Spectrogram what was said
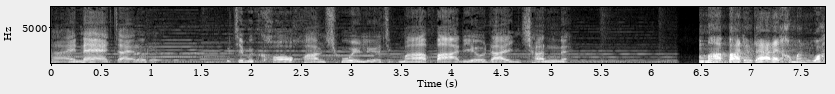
นายแน่ใจแล้วเหรอว่าจะมาขอความช่วยเหลือจากหมาป่าเดียวดายอย่างฉันนะหมาป่าเดี๋ยวได้อะไรของมันวะ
